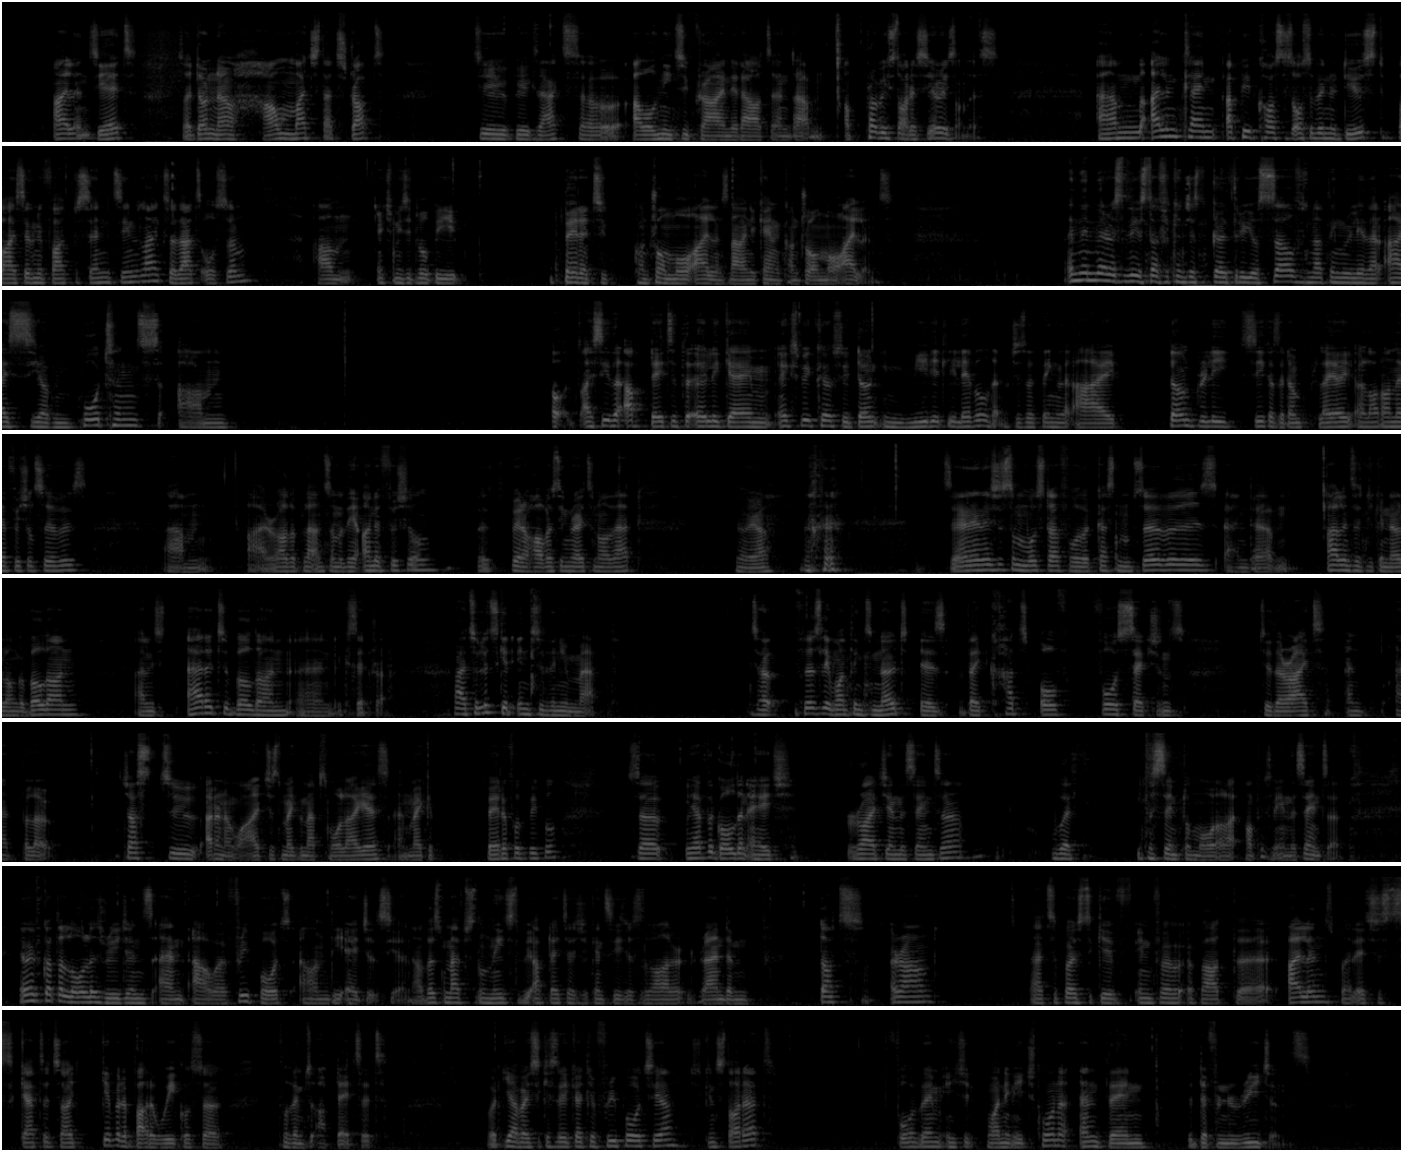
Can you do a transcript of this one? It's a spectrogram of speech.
Islands yet, so I don't know how much that's dropped to be exact. So I will need to grind it out, and um, I'll probably start a series on this. Um, the island claim upkeep cost has also been reduced by 75%, it seems like, so that's awesome. Um, which means it will be better to control more islands now and you can control more islands. And then there is the stuff you can just go through yourself, nothing really that I see of importance. Um, oh, I see the updated the early game XP curves you don't immediately level, that which is a thing that I don't really see because I don't play a lot on the official servers. Um, I rather play on some of the unofficial better harvesting rates and all that. So yeah. so and then there's just some more stuff for the custom servers and um, islands that you can no longer build on, islands added to build on, and etc. Right, so let's get into the new map. So firstly, one thing to note is they cut off four sections to the right and at below. Just to, I don't know why, just make the map smaller, I guess, and make it better for the people. So we have the Golden Age right here in the center with the central mall obviously in the center. Then we've got the lawless regions and our free ports on the edges here. Now this map still needs to be updated as you can see just a lot of random dots around. That's supposed to give info about the islands but it's just scattered so I'd give it about a week or so for them to update it. But yeah basically so you got your free ports here you can start at for them, each one in each corner, and then the different regions.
